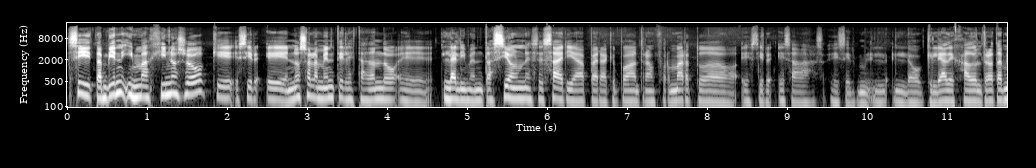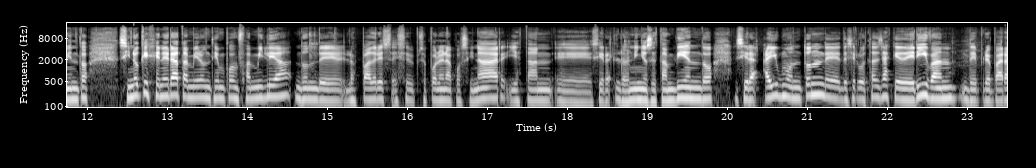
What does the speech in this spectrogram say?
Sí, también imagino yo que decir, eh, no solamente le estás dando eh, la alimentación necesaria para que pueda transformar todo es decir, esas, es decir, lo que le ha dejado el tratamiento, sino que genera también un tiempo en familia donde los padres se, se ponen a cocinar y están, eh, decir, los niños están viendo. Es decir, hay un montón de circunstancias que derivan de preparar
